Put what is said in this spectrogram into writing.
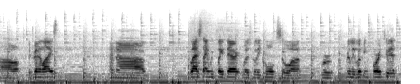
uh, Adrenalized, and uh, last time we played there it was really cool, so uh, we're really looking forward to it.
